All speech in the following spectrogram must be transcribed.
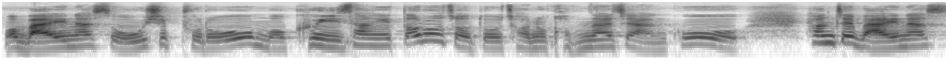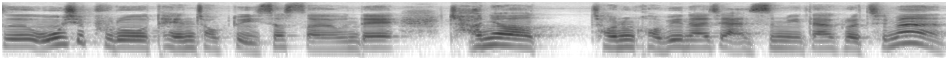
뭐 마이너스 50%뭐 그 이상이 떨어져도 저는 겁나지 않고 현재 마이너스 50%된 적도 있었어요. 근데 전혀 저는 겁이 나지 않습니다. 그렇지만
